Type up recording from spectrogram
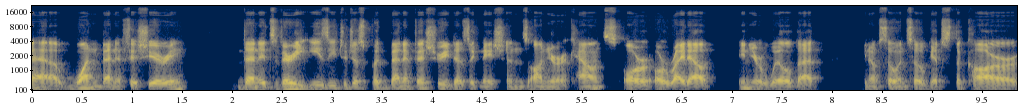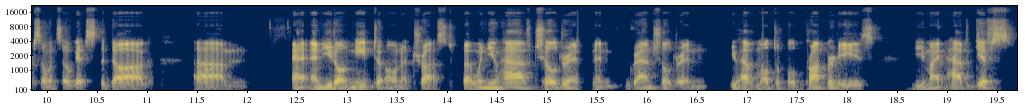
uh, one beneficiary, then it's very easy to just put beneficiary designations on your accounts or or write out in your will that you know so and so gets the car so and so gets the dog. Um, and, and you don't need to own a trust. But when you have children and grandchildren, you have multiple properties, you might have gifts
